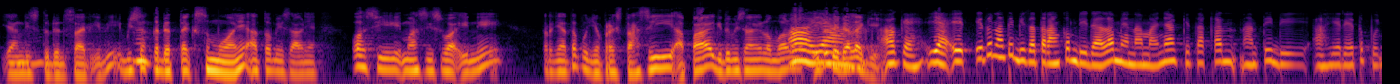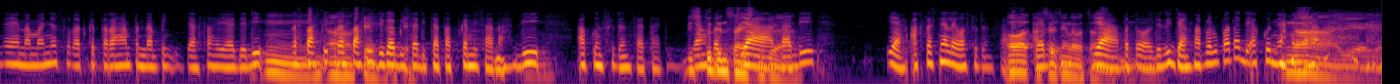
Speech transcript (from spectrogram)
yang Hmm. di student site ini bisa kedetek semuanya atau misalnya oh si mahasiswa ini ternyata punya prestasi apa gitu misalnya lomba Oh itu ya, beda lagi. Oke, ya it- itu nanti bisa terangkum di dalam yang namanya kita kan nanti di akhirnya itu punya yang namanya surat keterangan pendamping ijazah ya. Jadi Hmm, prestasi-prestasi ah, oke, juga oke. bisa dicatatkan di sana di akun student saya tadi. Di Yang student saya ya, juga. tadi ya aksesnya lewat student saya. Oh, Jadi, aksesnya lewat sana. Ya, Hmm. betul. Jadi jangan sampai lupa tadi akunnya. Nah, iya, iya.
